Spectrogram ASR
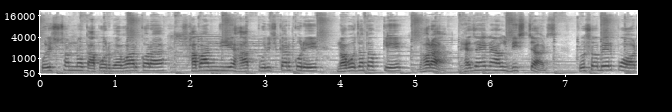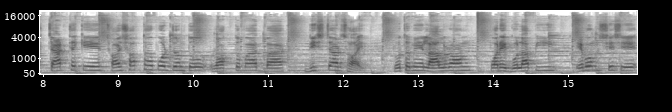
পরিচ্ছন্ন কাপড় ব্যবহার করা, সাবান দিয়ে হাত পরিষ্কার করে নবজাতককে ধরা, ভ্যাজাইনাল ডিসচার্জ প্রসবের পর চার থেকে ছয় সপ্তাহ পর্যন্ত রক্তপাত বা ডিসচার্জ হয়। প্রথমে লাল রং, পরে গোলাপি এবং শেষে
